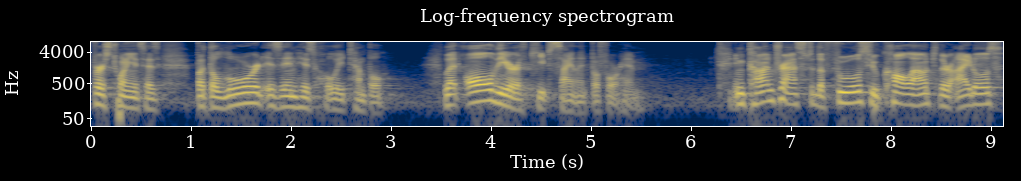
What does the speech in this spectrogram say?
Verse 20 it says, But the Lord is in his holy temple. Let all the earth keep silent before him. In contrast to the fools who call out to their idols,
